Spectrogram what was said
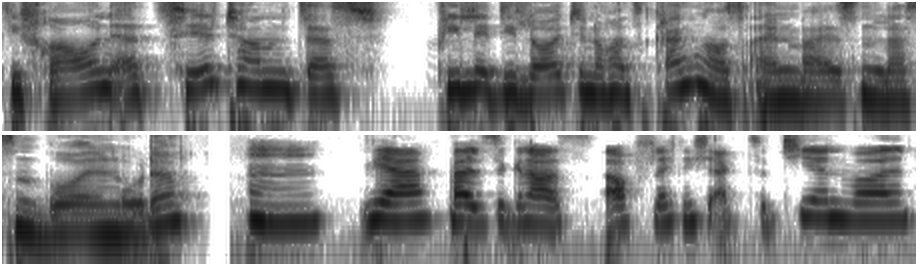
die Frauen erzählt haben, dass viele die Leute noch ins Krankenhaus einweisen lassen wollen, oder? Mhm. Ja, weil sie genau es auch vielleicht nicht akzeptieren wollen.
